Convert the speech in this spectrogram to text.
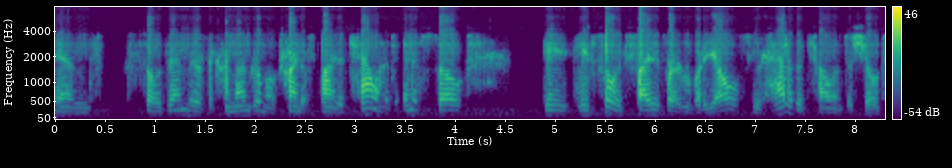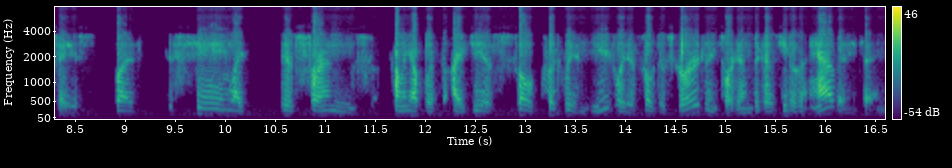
and so then there's a conundrum of trying to find a talent, and it's so he he's so excited for everybody else who has a talent to showcase, but seeing like his friends coming up with ideas so quickly and easily is so discouraging for him because he doesn't have anything.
